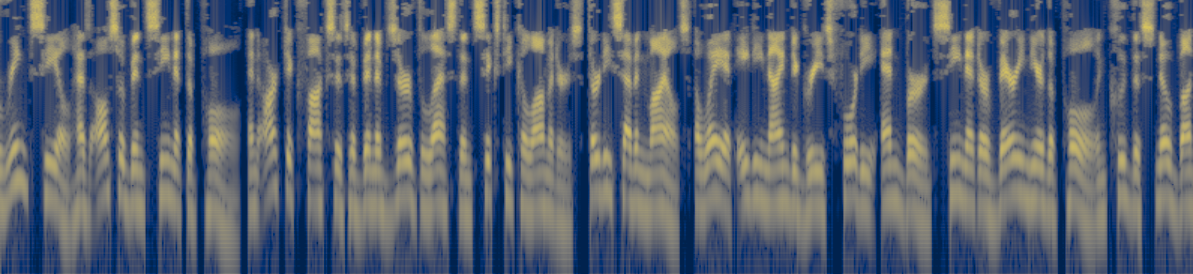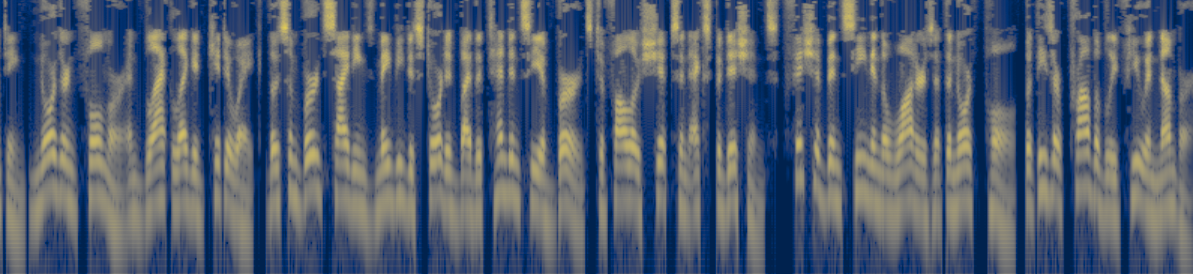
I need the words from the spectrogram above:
ringed seal has also been seen at the pole, and Arctic foxes have been observed less than 60 kilometers 37 miles away at 89 degrees 40 N. Birds seen at or very near the pole include the snow bunting, northern fulmar and black-legged kittiwake, though some bird sightings may be distorted by the tendency of birds to follow ships and expeditions. Fish have been seen in the waters at the North Pole, but these are probably few in number.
